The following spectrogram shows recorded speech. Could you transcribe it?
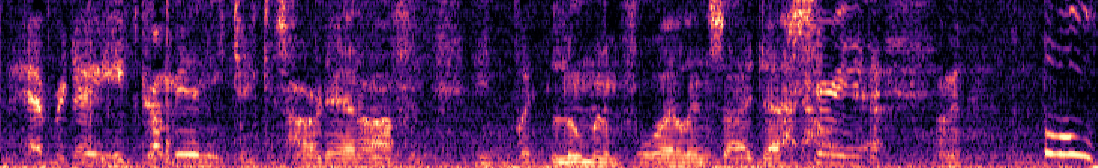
And every day he'd come in, he'd take his hard hat off, and he'd put aluminum foil inside that. Sure yeah. I mean, bull.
